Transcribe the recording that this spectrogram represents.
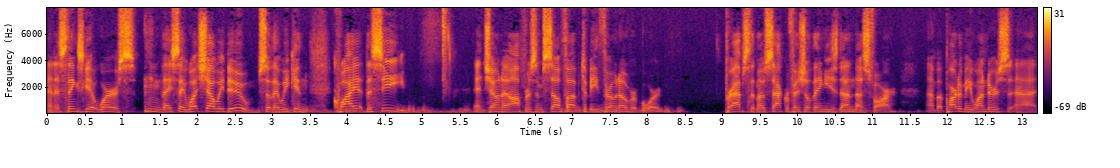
And as things get worse, they say, What shall we do so that we can quiet the sea? And Jonah offers himself up to be thrown overboard. Perhaps the most sacrificial thing he's done thus far. Uh, but part of me wonders, uh,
